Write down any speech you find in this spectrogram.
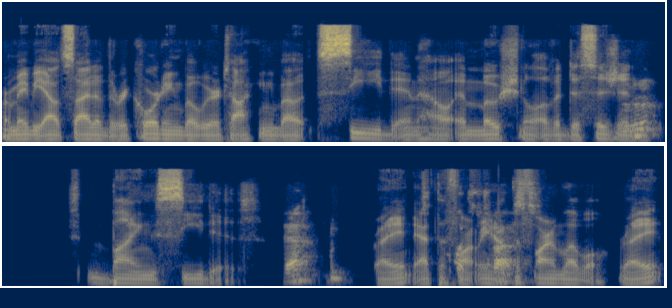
or maybe outside of the recording but we were talking about seed and how emotional of a decision mm-hmm. buying seed is yeah right at the farm at the farm level right?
